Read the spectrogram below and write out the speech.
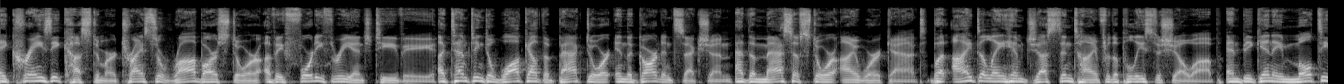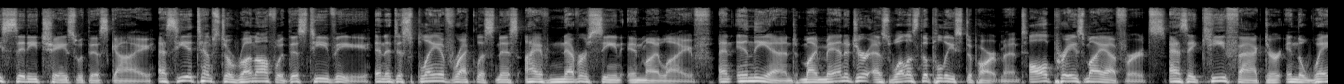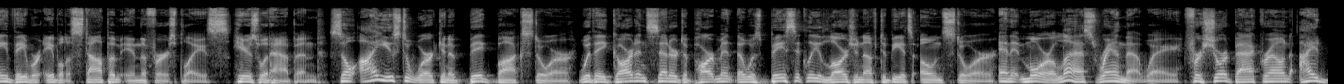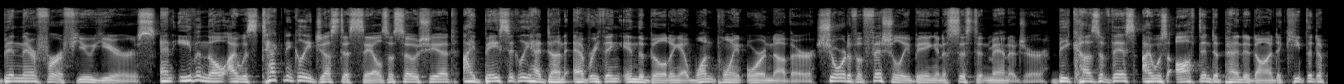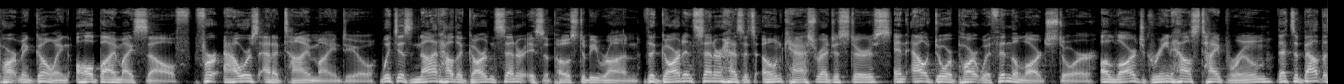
A crazy customer tries to rob our store of a 43 inch TV, attempting to walk out the back door in the garden section at the massive store I work at. But I delay him just in time for the police to show up and begin a multi city chase with this guy as he attempts to run off with this TV in a display of recklessness I have never seen in my life. And in the end, my manager as well as the police department all praise my efforts as a key factor in the way they were able to stop him in the first place. Here's what happened. So I used to work in a big box store with a garden center department that was basically large enough to be its own store, and it more or less ran that way. For short background, I had been there for a few years, and even though I was technically just a sales associate, I basically had done everything in the building at one point or another, short of officially being an assistant manager. Because of this, I was often depended on to keep the department going all by myself, for hours at a time, mind you, which is not how the garden center is supposed to be run. The garden center has its own cash registers, an outdoor part within the large store, a large greenhouse type room that's about the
